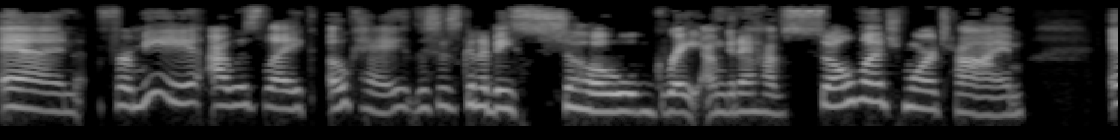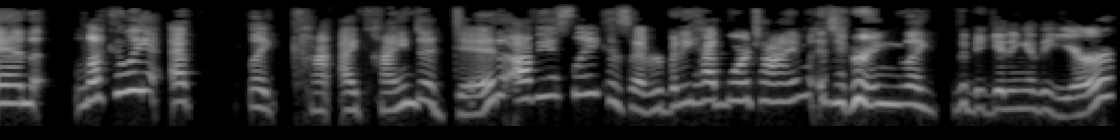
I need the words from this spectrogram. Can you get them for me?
and for me, I was like, okay, this is going to be so great. I'm going to have so much more time. And luckily, at like, I kind of did, obviously, because everybody had more time during like the beginning of the year.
